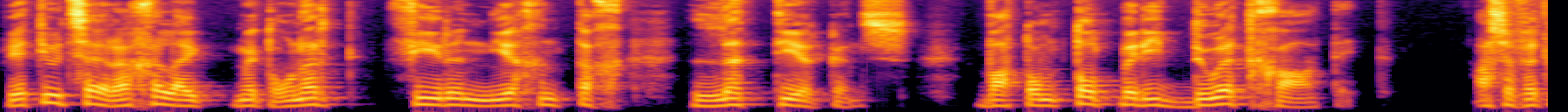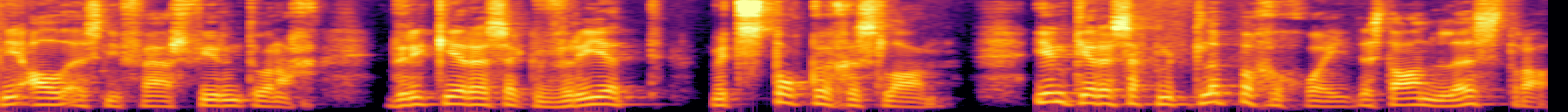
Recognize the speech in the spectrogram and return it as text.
Weet jy hoe dit sy rug gelyk met 194 littekens? Wat hom tot by die dood gehad het. Asof dit nie al is nie vers 24. Drie keer is ek wreed met stokke geslaan. Een keer is ek met klippe gegooi. Dis daar in Lystra.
